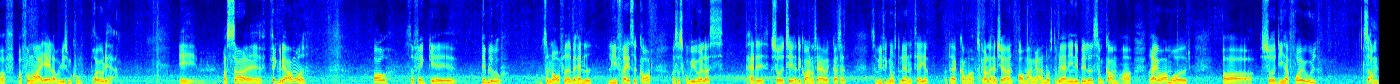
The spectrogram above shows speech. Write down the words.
at, at få nogle arealer, hvor vi ligesom kunne prøve det her. Øh, og så øh, fik vi det område, og så fik øh, det blev sådan overflade behandlet, lige fræset kort, og så skulle vi jo ellers have det sået til, og det kunne Anders og jeg jo ikke gøre selv. Så vi fik nogle studerende til at hjælpe, og der kommer Skjold og Hans Jørgen og mange andre studerende ind i billedet, som kom og rev området og såede de her frø ud, som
